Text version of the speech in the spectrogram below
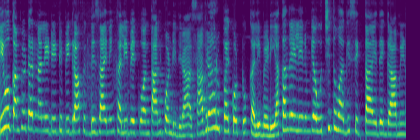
ನೀವು ಕಂಪ್ಯೂಟರ್ನಲ್ಲಿ D T P graphic designing ಕಲಿಬೇಕು ಅಂತ ಅನ್ಕೊಂಡಿದ್ದೀರಾ? ಸಾವಿರಾರು ರೂಪಾಯಿ ಕೊಟ್ಟು ಕಲಿಬೇಡಿ. ಯಾಕಂದ್ರೆ ಇಲ್ಲಿ ನಿಮಗೆ ಉಚಿತವಾಗಿ ಸಿಗ್ತಾ ಇದೆ ಗ್ರಾಮೀಣ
